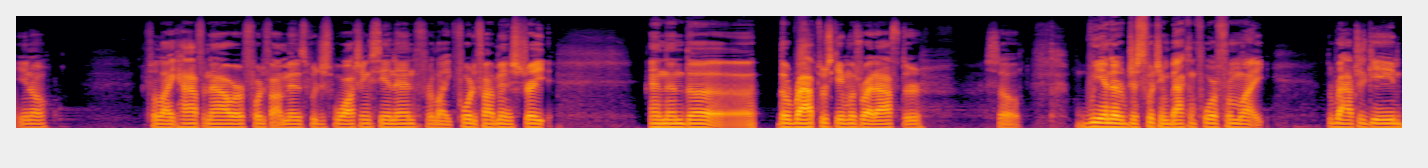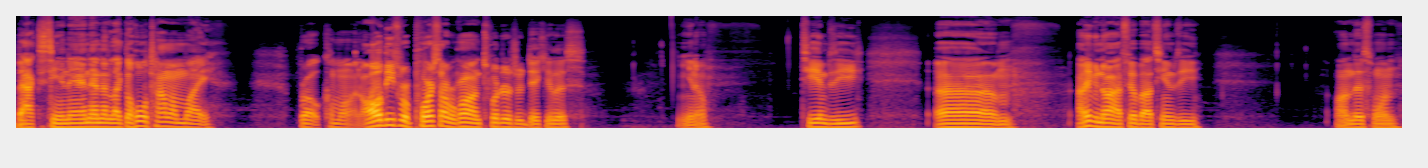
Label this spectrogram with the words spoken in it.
you know, for like half an hour, forty five minutes. We're just watching CNN for like forty five minutes straight, and then the the Raptors game was right after, so we ended up just switching back and forth from like the Raptors game back to CNN, and then like the whole time I'm like, bro, come on, all these reports that were going on Twitter is ridiculous, you know, TMZ, um. I don't even know how I feel about TMZ on this one.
